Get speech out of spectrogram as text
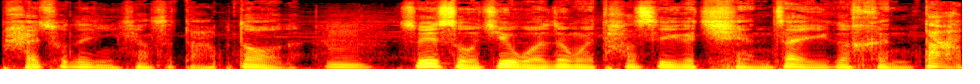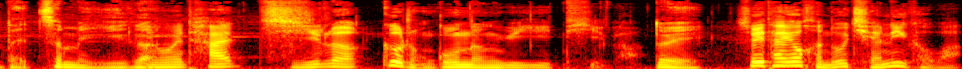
拍出的影像是达不到的，嗯，所以手机我认为它是一个潜在一个很大的这么一个因为它集了各种功能于一体了，对。所以它有很多潜力可挖。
